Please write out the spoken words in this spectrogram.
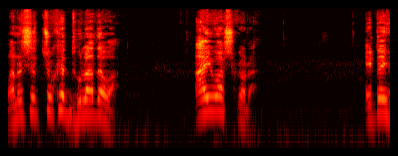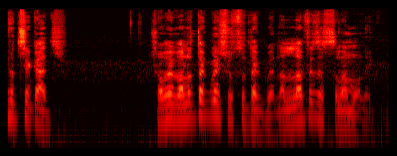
মানুষের চোখে ধুলা দেওয়া, আই ওয়াশ করা, এটাই হচ্ছে কাজ। সবাই ভালো থাকবে সুস্থ থাকবেন। আল্লাহ হাফেজ, আসসালামু আলাইকুম।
